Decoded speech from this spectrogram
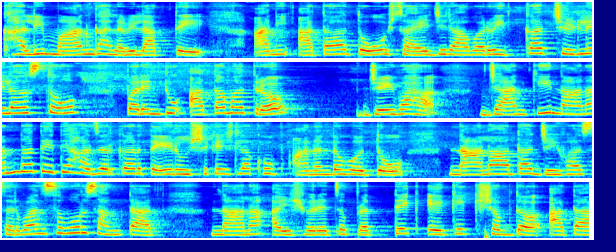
खाली मान घालावी लागते. आणि आता तो सयाजीरावावर इतका चिडलेला असतो परंतु आता मात्र जेव्हा जानकी नानांना तेथे हजर करते ऋषिकेशला खूप आनंद होतो. नाना आता जेव्हा सर्वांसमोर सांगतात नाना ऐश्वर्याचं प्रत्येक एक एक शब्द आता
